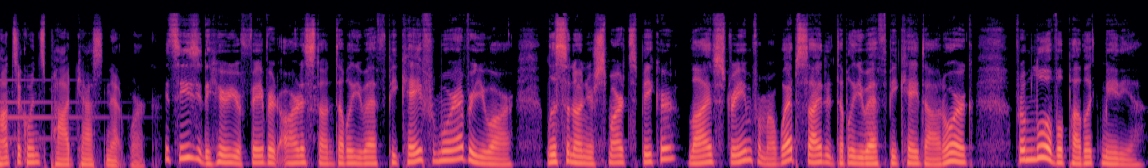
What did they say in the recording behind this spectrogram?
Consequence Podcast Network. It's easy to hear your favorite artist on WFPK from wherever you are. Listen on your smart speaker, live stream from our website at WFPK.org from Louisville Public Media.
